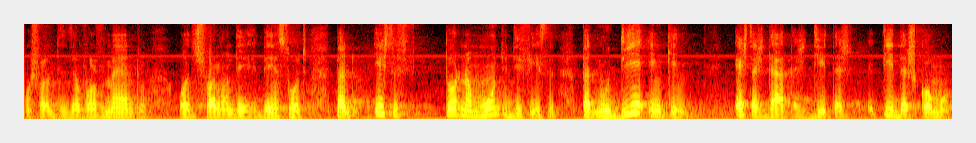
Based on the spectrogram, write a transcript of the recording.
uns falam de desenvolvimento, outros falam de, de insultos. Portanto, isto torna muito difícil. Portanto, no dia em que estas datas ditas, tidas como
